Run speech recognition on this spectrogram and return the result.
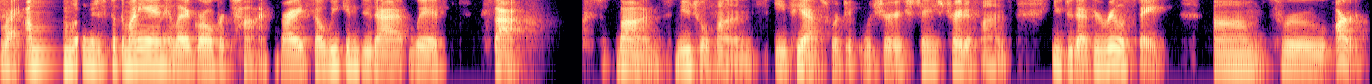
right? I'm looking to just put the money in and let it grow over time, right? So, we can do that with stock bonds, mutual funds, ETFs, which, which are exchange traded funds. You do that through real estate, um, through art,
